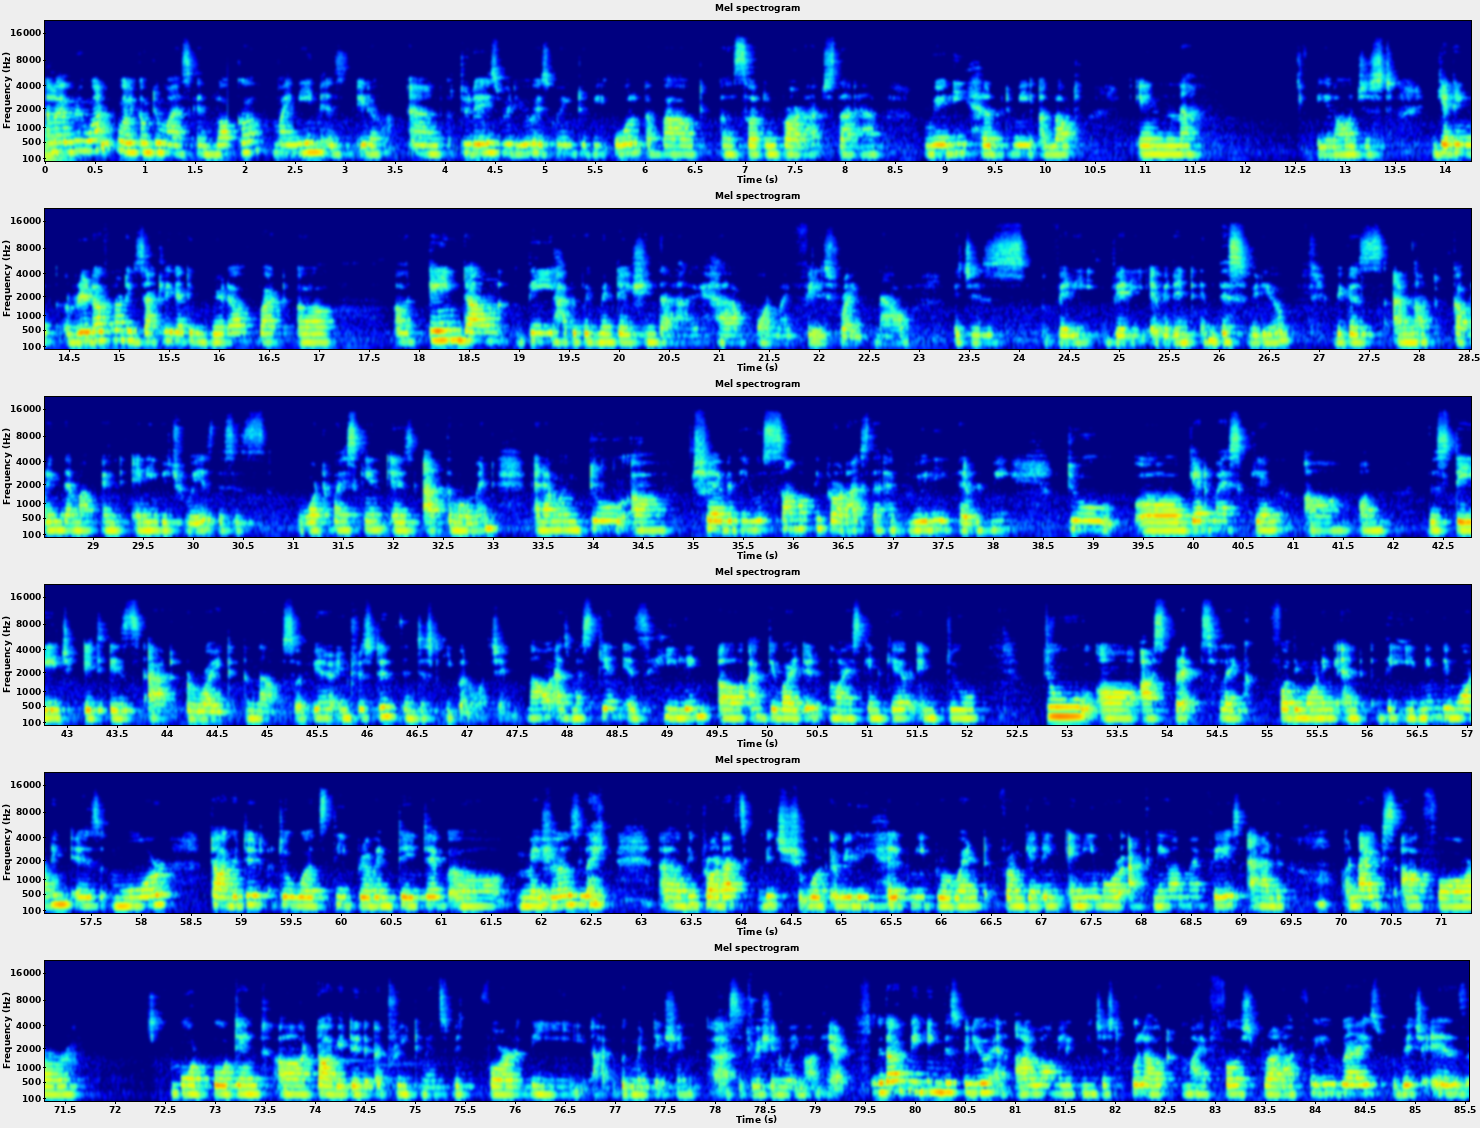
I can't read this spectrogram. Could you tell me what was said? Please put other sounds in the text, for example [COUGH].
Hello everyone, welcome to my skin locker. My name is Ira and today's video is going to be all about uh, certain products that have really helped me a lot in you know just getting rid of not exactly getting rid of but uh, uh, tame down the hyperpigmentation that I have on my face right now which is very very evident in this video because I'm not covering them up in any which ways. This is what my skin is at the moment. And I'm going to uh, share with you some of the products that have really helped me to uh, get my skin uh, on the stage it is at right now. So if you're interested then just keep on watching. Now as my skin is healing uh, I've divided my skincare into two uh, aspects like for the morning and the evening. The morning is more targeted towards the preventative uh, measures [LAUGHS] like uh, the products which would really help me prevent from getting any more acne on my face. And nights are for more potent uh, targeted uh, treatments with, for the hyperpigmentation uh, situation going on here. without making this video an hour long, let me just pull out my first product for you guys, which is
